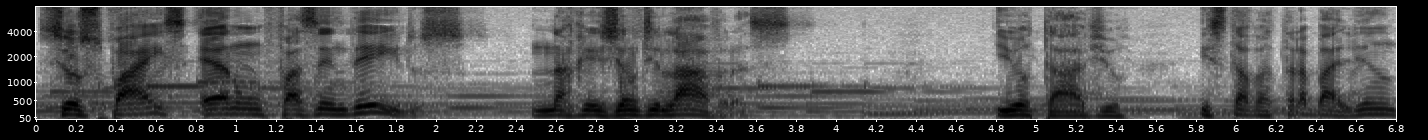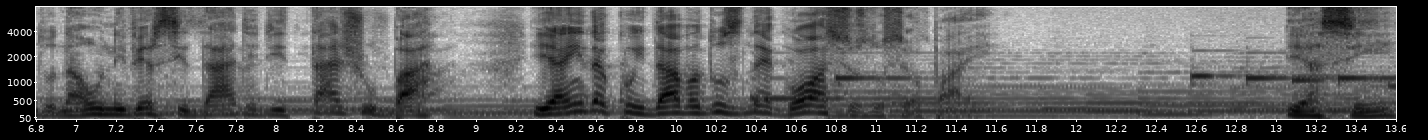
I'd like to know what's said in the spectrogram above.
Seus pais eram fazendeiros na região de Lavras e Otávio estava trabalhando na Universidade de Itajubá e ainda cuidava dos negócios do seu pai. E assim,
